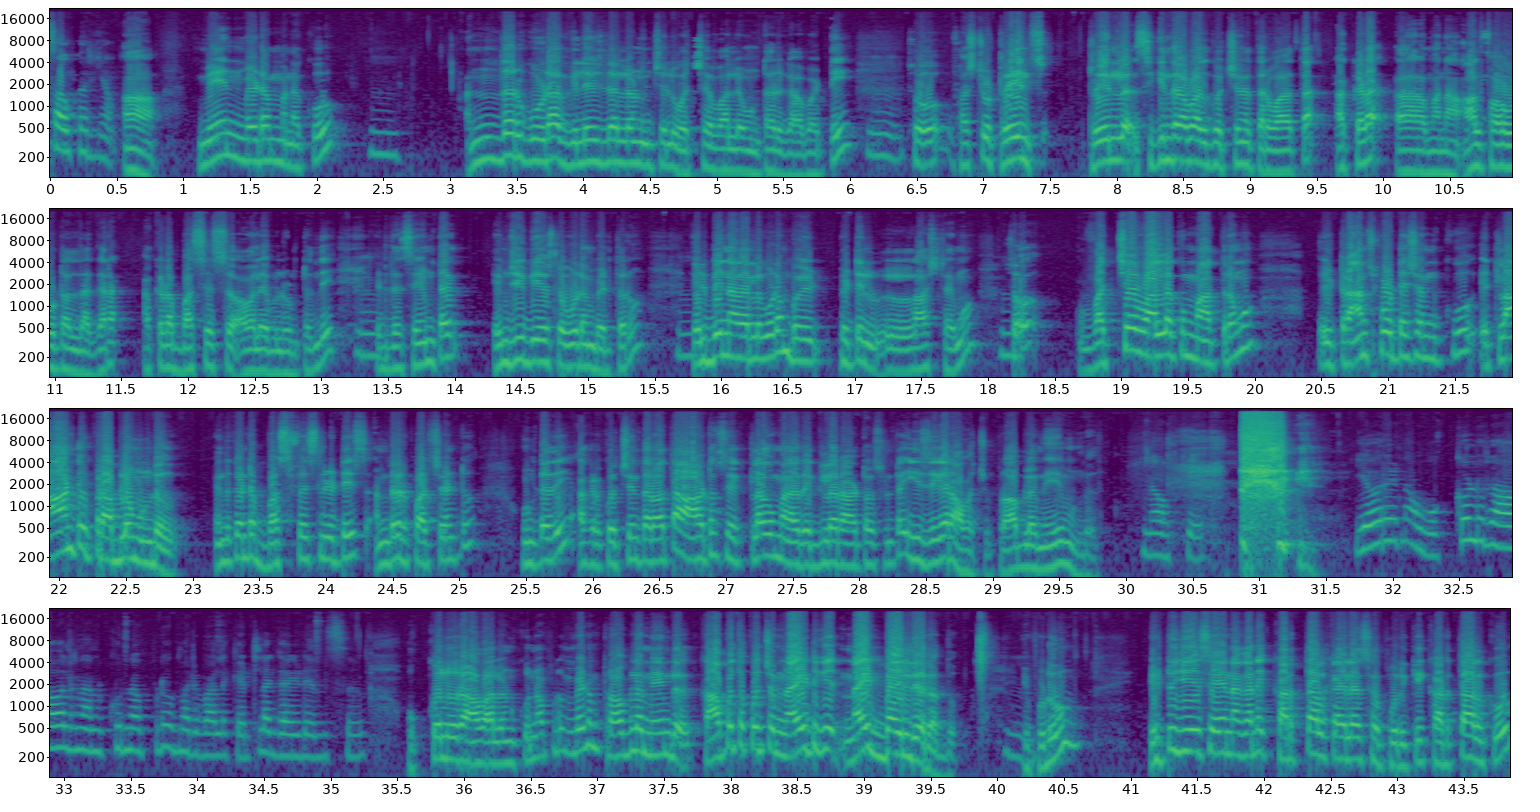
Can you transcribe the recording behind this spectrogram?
సౌకర్యం. మెయిన్ మేడం మనకు మ్మ్. అందరు కూడా విలేజ్లలో నుంచి వెళ్ళి వచ్చే వాళ్ళే ఉంటారు కాబట్టి సో ఫస్ట్ ట్రైన్స్ ట్రైన్లో సికింద్రాబాద్కి వచ్చిన తర్వాత అక్కడ మన ఆల్ఫా హోటల్ దగ్గర అక్కడ బస్సెస్ అవైలబుల్ ఉంటుంది. ఎట్ ద సేమ్ టైం ఎంజీబీఎస్లో కూడా పెడతారు. ఎల్బీ నగర్లో కూడా పెట్టి లాస్ట్ టైము సో వచ్చే వాళ్ళకు మాత్రము ఈ ట్రాన్స్పోర్టేషన్కు ఎట్లాంటి ప్రాబ్లం ఉండదు. ఎందుకంటే బస్ ఫెసిలిటీస్ హండ్రెడ్ పర్సెంట్ ఉంటుంది. అక్కడికి వచ్చిన తర్వాత ఆటోస్ ఎట్లాగో మన రెగ్యులర్ ఆటోస్ ఉంటే ఈజీగా రావచ్చు. ప్రాబ్లం ఏమి ఉండదు. ఓకే. ఎవరైనా ఒక్కళ్ళు రావాలని అనుకున్నప్పుడు మరి వాళ్ళకి ఎట్లా గైడెన్స్ ఒక్కరు రావాలనుకున్నప్పుడు మేడం ప్రాబ్లం ఏం లేదు. కాకపోతే కొంచెం నైట్కి నైట్ బయలుదేరద్దు. ఇప్పుడు ఎటు చేసైనా కానీ కర్తాల్ కైలాసపురికి కర్తాల్కు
